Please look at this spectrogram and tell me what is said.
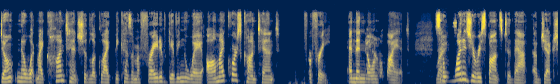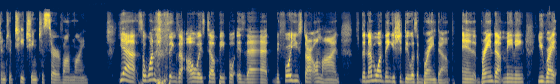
don't know what my content should look like because I'm afraid of giving away all my course content for free and then no yeah. one will buy it. Right. So, what is your response to that objection to teaching to serve online? Yeah. So, one of the things I always tell people is that before you start online, the number one thing you should do is a brain dump. And brain dump meaning you write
